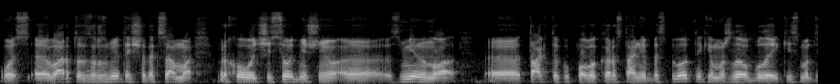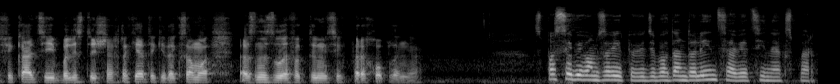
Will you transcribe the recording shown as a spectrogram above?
Ось е, варто зрозуміти, що так само враховуючи сьогоднішню е, змінену е, тактику по використанню безпілотників, можливо, були якісь модифікації балістичних ракет, які так само е, знизили ефективність їх перехоплення. Спасибі вам за відповіді. Богдан Долін, це авіаційний експерт.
